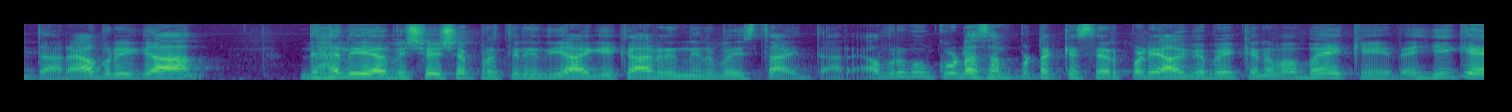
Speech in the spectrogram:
ಇದ್ದಾರೆ. ಅವರೀಗ ದೆಹಲಿಯ ವಿಶೇಷ ಪ್ರತಿನಿಧಿಯಾಗಿ ಕಾರ್ಯನಿರ್ವಹಿಸ್ತಾ ಇದ್ದಾರೆ. ಅವ್ರಿಗೂ ಕೂಡ ಸಂಪುಟಕ್ಕೆ ಸೇರ್ಪಡೆ ಆಗಬೇಕೆನ್ನುವ ಬಯಕೆ ಇದೆ. ಹೀಗೆ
